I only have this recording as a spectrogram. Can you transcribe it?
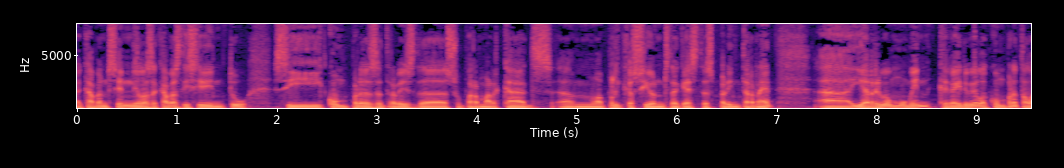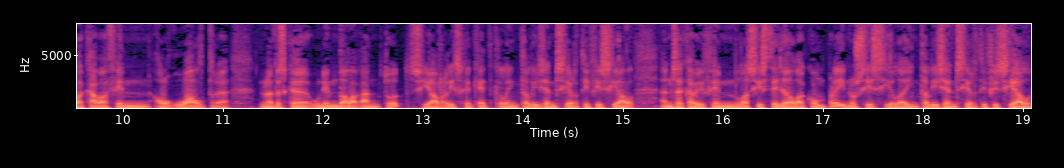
acaben sent ni les acabes decidint tu. Si compres a través de supermercats amb aplicacions d'aquestes per internet, eh, hi arriba un moment que gairebé la compra te l'acaba fent algú altre. Nosaltres que ho anem delegant tot, si hi ha el risc aquest que la intel·ligència artificial ens acabi fent la cistella de la compra i no sé si la intel·ligència artificial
